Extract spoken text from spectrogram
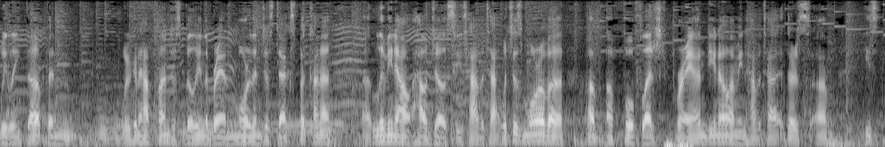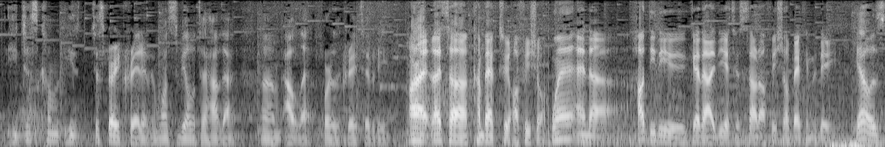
we linked up and we're gonna have fun just building the brand more than just decks, but kind of uh, living out how Joe sees Habitat, which is more of a, a, a full fledged brand. You know, I mean Habitat. There's um, he's he just come he's just very creative and wants to be able to have that um, outlet for the creativity. all right, let's uh, come back to official. When and uh, how did you get the idea to start official back in the day? Yeah, I was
